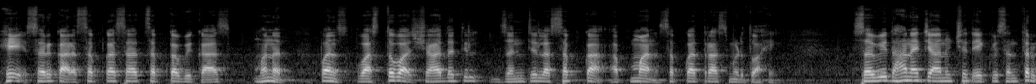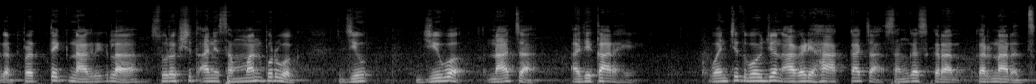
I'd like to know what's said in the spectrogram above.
हे सरकार सबका साथ सबका विकास म्हणत पण वास्तवात शहादातील जनतेला सबका अपमान सबका त्रास मिळतो आहे. संविधानाच्या अनुच्छेद एकवीस अंतर्गत प्रत्येक नागरिकला सुरक्षित आणि सन्मानपूर्वक जीव जीवनाचा अधिकार आहे. वंचित बहुजन आघाडी हा हक्काचा संघर्ष करा करणारच.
